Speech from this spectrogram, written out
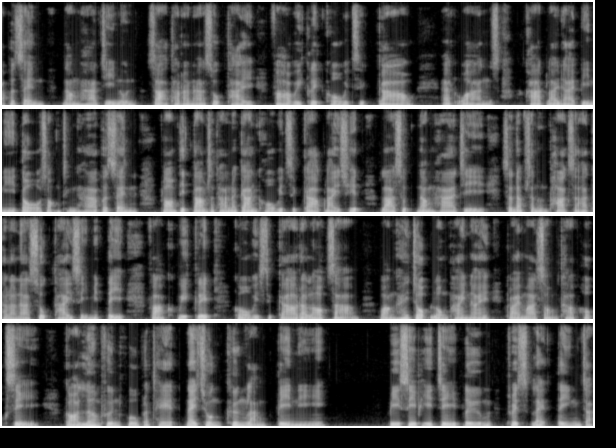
2-5%นำ 5G หนุนสาธารณสุขไทย ฝ่าวิกฤตโควิด -19 Advance คาดรายได้ปีนี้โต 2-5%พร้อมติดตามสถานการณ์โควิด -19 ใกล้ชิด ล่าสุดนำ 5G สนับสนุนภาคสาธารณสุขไทย 4 มิติ ฝากวิกฤตโควิด -19 ระลอก 3 หวังให้จบลงภายในไตรมาส2ทับ64 ก่อนเริ่มฟื้นฟูประเทศในช่วงครึ่งหลังปีนี้ BCPG ปลื้ม Tris Rating จัด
